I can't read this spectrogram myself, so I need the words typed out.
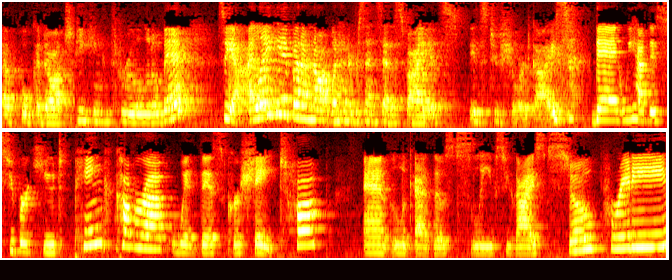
uh, polka dot peeking through a little bit so yeah i like it but i'm not 100 percent satisfied it's it's too short, guys. Then we have this super cute pink cover up with this crochet top. And look at those sleeves, you guys. So pretty.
